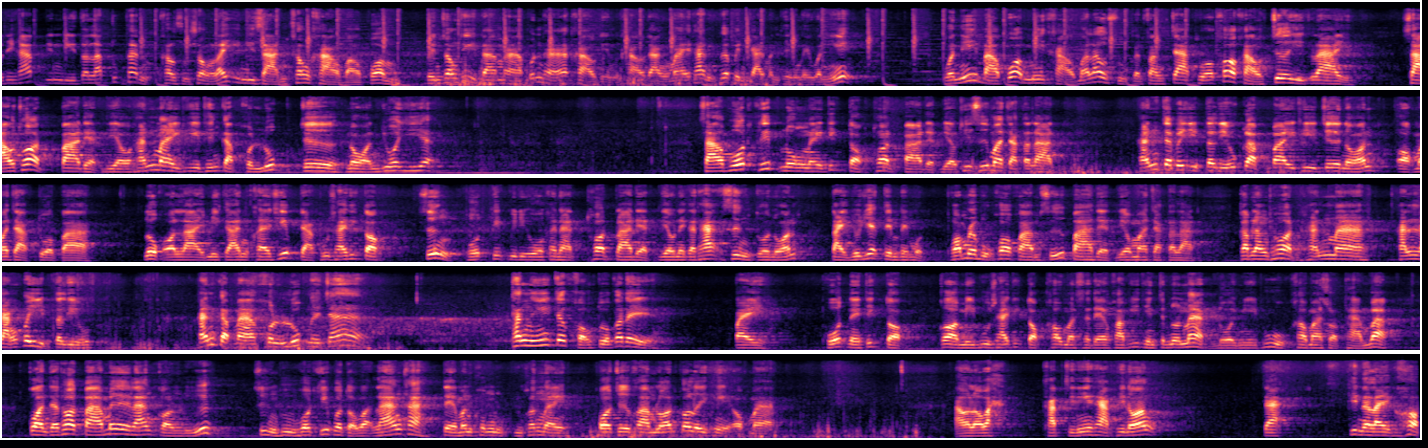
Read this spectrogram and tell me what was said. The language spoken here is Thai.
วัสดีครับ ยินดีต้อนรับทุกท่านเข้าสู่ช่องไลฟ์อินดีสานช่องข่าวบ่าวป้อม เป็นช่องที่ตามหาค้นหาข่าวเด่นข่าวดังมาให้ท่านเพื่อเป็นการบันเทิงในวันนี้ วันนี้บ่าวป้อมมีข่าวมาเล่าสู่กันฟังจากหัวข้อข่าวเจออีกราย สาวทอดปลาแดดเดียวหันไม่ทีถึงกับคนลุกเจอหนอนยั่วเยี้ยสาวโพสต์คลิปลงในทิกตอกทอดปลาแดดเดียวที่ซื้อมาจากตลาดหันจะไปหยิบตะหลิวกลับไปทีเจอหนอนออกมาจากตัวปลา โลกออนไลน์มีการแคร์ชิปจากผู้ใช้ทิกตอกซึ่งโพสต์คลิปวิดีโอขนาดทอดปลาแดดเดียวในกระทะ ซึ่งตัวนอนไต่เยอะแยะเต็มไปหมด พร้อมระบุข้อความซื้อปลาแดดเดียวมาจากตลาดกำลังทอดหันมาหันหลังไปหยิบตะหลิวหันกลับมาคนลุกเลยจ้า ทั้งนี้เจ้าของตัวก็ได้ไปโพสต์ใน Tik t o อกก็มีผู้ใช้ Tik t o อกเข้ามาแสดงความคิดเห็นจำนวนมาก โดยมีผู้เข้ามาสอบถามว่า ก่อนจะทอดปลาไม่ได้ล้างก่อนหรือ ซึ่งผู้โพสต์คลิปก็ตอบว่าล้างค่ะ แต่มันคงหลุดอยู่ข้างใน พอเจอความร้อนก็เลยเห่ออกมา เอาแล้ววะครับทีนี้ถ้าพี่น้อง จะกินอะไรก็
